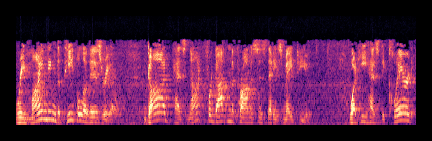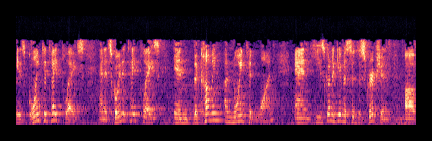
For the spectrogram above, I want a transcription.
reminding the people of Israel God has not forgotten the promises that He's made to you. What He has declared is going to take place, and it's going to take place in the coming anointed one. And he's going to give us a description of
